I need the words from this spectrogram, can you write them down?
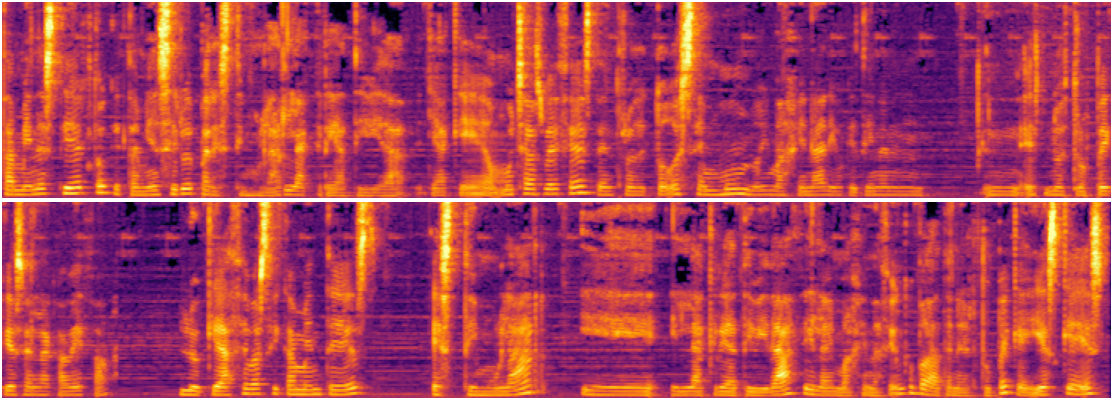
También es cierto que también sirve para estimular la creatividad, ya que muchas veces dentro de todo ese mundo imaginario que tienen nuestros peques en la cabeza, lo que hace básicamente es estimular eh, la creatividad y la imaginación que pueda tener tu peque. Y es que es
